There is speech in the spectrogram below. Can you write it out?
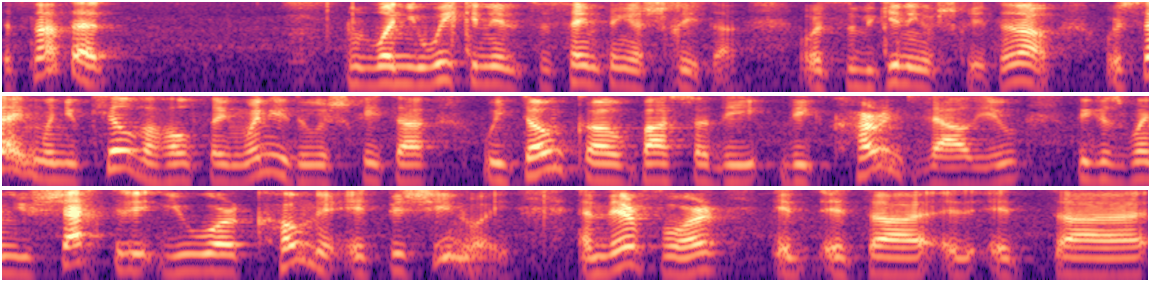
it's not that when you weaken it, it's the same thing as shchita, or it's the beginning of shchita. No, we're saying when you kill the whole thing, when you do a shchita, we don't go basa the, the current value, because when you shechted it, you were kona it bishinoi, and therefore it it uh, it, it, uh,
